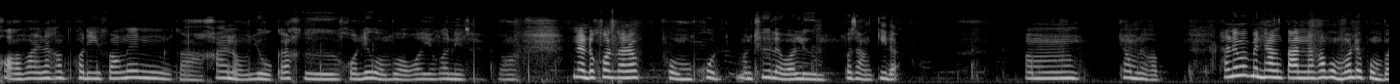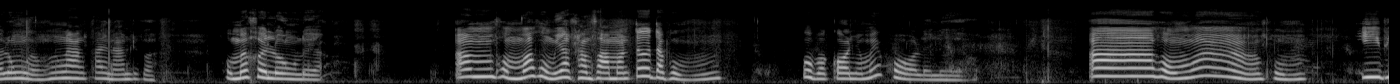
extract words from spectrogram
ขออภัยนะครับ พอดีฟ้องเล่นกับข้าหนมอยู่ก็คือคนที่ผมบอกว่ายังก็นิสัยฟ้องเนี่ยทุกคนตอนนั้น ผมขุดมันชื่ออะไรว่าลืมภาษาอังกฤษอะอืมช่างเลยครับทางนี้มันเป็นทางตันนะครับ ผมว่าเดี๋ยวผมไปลงเหมืองข้างล่างใต้น้ำดีกว่า ผมไม่เคยลงเลยอะอืมผมว่าผมอยากทำฟาร์มมอนเตอร์ แต่ผมอุปกรณ์ยังไม่พอเลยเลยอะอ่าผมว่าผม EP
